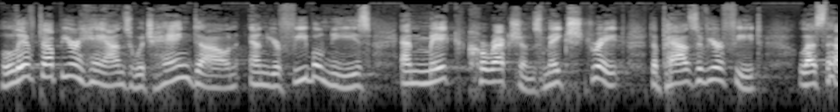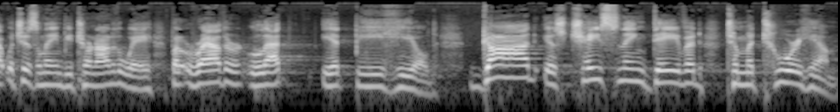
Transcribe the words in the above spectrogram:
lift up your hands which hang down and your feeble knees and make corrections make straight the paths of your feet lest that which is lame be turned out of the way but rather let it be healed. God is chastening David to mature him.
